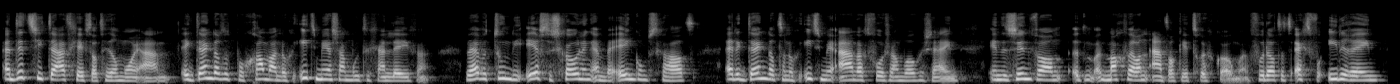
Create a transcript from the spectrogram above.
En dit citaat geeft dat heel mooi aan. Ik denk dat het programma nog iets meer zou moeten gaan leven. We hebben toen die eerste scholing en bijeenkomst gehad en ik denk dat er nog iets meer aandacht voor zou mogen zijn. In de zin van, het mag wel een aantal keer terugkomen, voordat het echt voor iedereen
